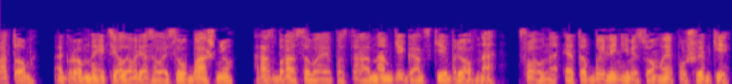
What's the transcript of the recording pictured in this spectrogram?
Потом огромное тело врезалось в башню, разбрасывая по сторонам гигантские бревна, словно это были невесомые пушинки,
